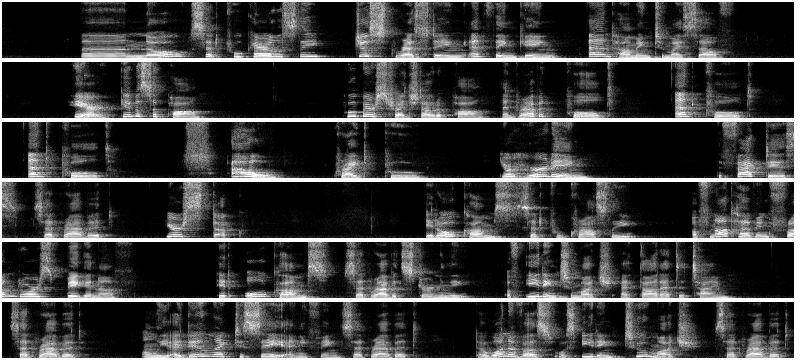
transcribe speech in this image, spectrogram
Uh, no, said Pooh carelessly, just resting and thinking and humming to myself. Here, give us a paw. Pooh Bear stretched out a paw and Rabbit pulled and pulled and pulled. Ow! cried Pooh. You're hurting. The fact is, said Rabbit, you're stuck. It all comes, said Pooh crossly, of not having front doors big enough. It all comes, said Rabbit sternly, of eating too much, I thought at the time. Said Rabbit, only I didn't like to say anything, said Rabbit that one of us was eating too much, said Rabbit.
